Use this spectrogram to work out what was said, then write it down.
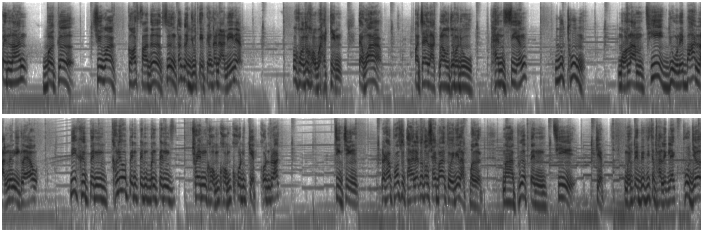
เป็นร้านเบอร์เกอร์ชื่อว่า Godfather ซึ่งถ้าเกิดอยู่ติดกันขนาดนี้เนี่ยก็คงต้องขอแวะกิน แต่ว่าปัจจัยหลักเราจะมาดูแผ่นเสียงลูกทุ่ง หมอลำที่อยู่ในบ้านหลังหนึ่งอีกแล้ว นี่คือเป็นเขาเรียกว่าเป็นเป็นมันเป็นเทรนด์ของของคนเก็บคนรัก จริง ๆนะครับ เพราะสุดท้ายแล้วก็ต้องใช้บ้านตัวเองนี่แหละเปิด มาเพื่อเป็นที่เก็บเหมือนเป็นพิพิธภัณฑ์เล็กๆ พูดเยอะ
